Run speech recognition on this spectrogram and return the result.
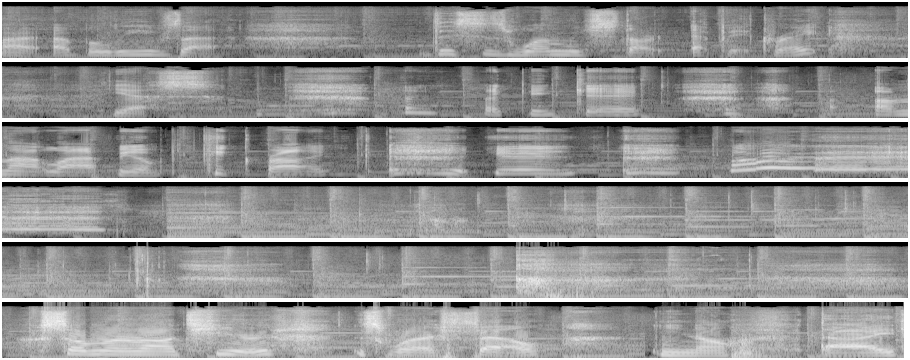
Alright, I believe that this is when we start epic, right? Yes. I fucking can't. I'm not laughing, I'm fucking crying. Yes. Somewhere around here is where I fell, you know, died,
